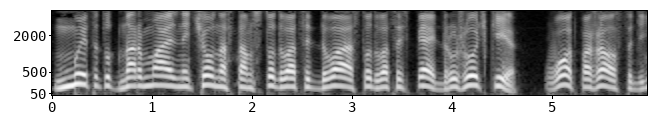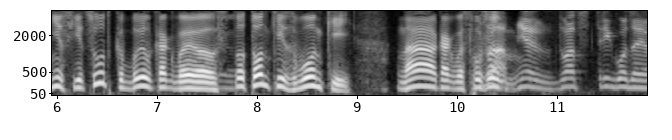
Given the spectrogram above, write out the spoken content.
Мы-то тут нормальные, что у нас там 122, 125, дружочки? Вот, пожалуйста, Денис Яцутко был как бы 100 тонкий, звонкий на как бы служил... Да, мне 23 года, я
